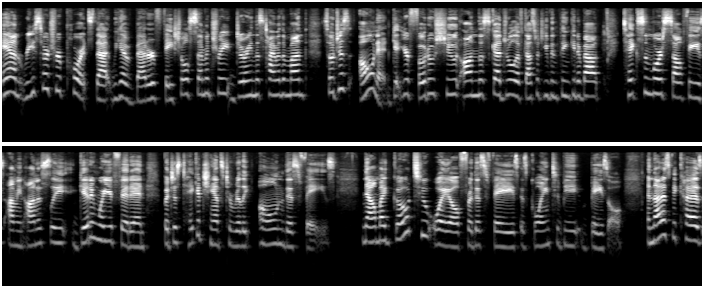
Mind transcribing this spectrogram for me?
and research reports that we have better facial symmetry during this time of the month. So just own it. Get your photo shoot on the schedule if that's what you've been thinking about. Take some more selfies. I mean, honestly, get in where you fit in, but just take a chance to really own this phase. Now, my go to oil for this phase is going to be basil. And that is because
